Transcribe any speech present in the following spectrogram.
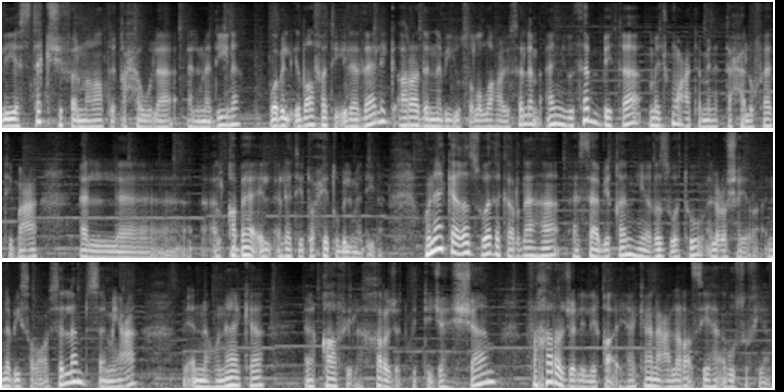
ليستكشف المناطق حول المدينة وبالإضافة إلى ذلك أراد النبي صلى الله عليه وسلم أن يثبت مجموعة من التحالفات مع القبائل التي تحيط بالمدينة. هناك غزوة ذكرناها سابقا هي غزوة العشيرة. النبي صلى الله عليه وسلم سمع بأن هناك قافلة خرجت باتجاه الشام فخرج للقائها كان على رأسها أبو سفيان.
